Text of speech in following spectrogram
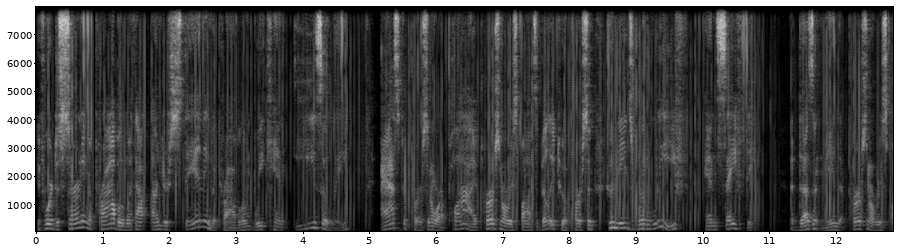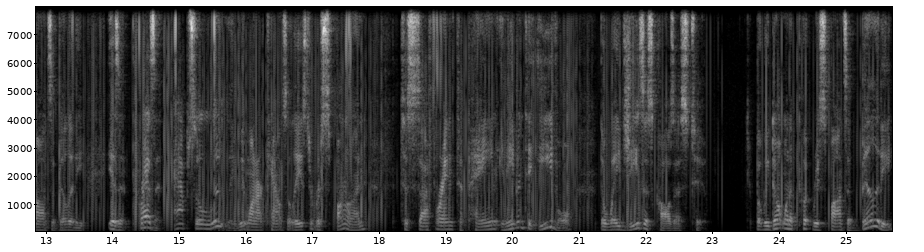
If we're discerning a problem without understanding the problem, we can easily ask a person or apply personal responsibility to a person who needs relief and safety. That doesn't mean that personal responsibility isn't present. Absolutely. We want our counselees to respond to suffering, to pain, and even to evil the way Jesus calls us to. But we don't want to put responsibility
